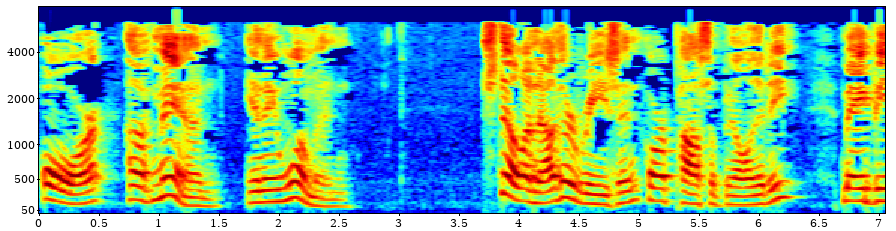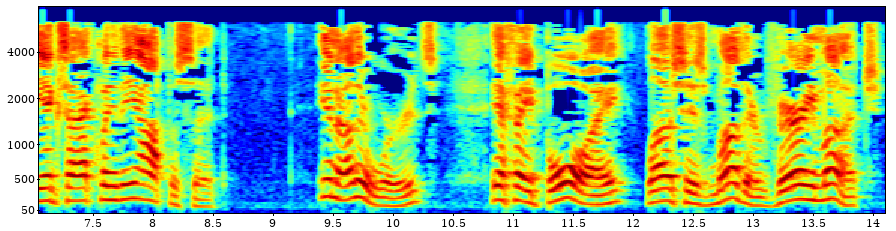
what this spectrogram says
or of men in a woman. Still another reason or possibility may be exactly the opposite, In other words, if a boy loves his mother very much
